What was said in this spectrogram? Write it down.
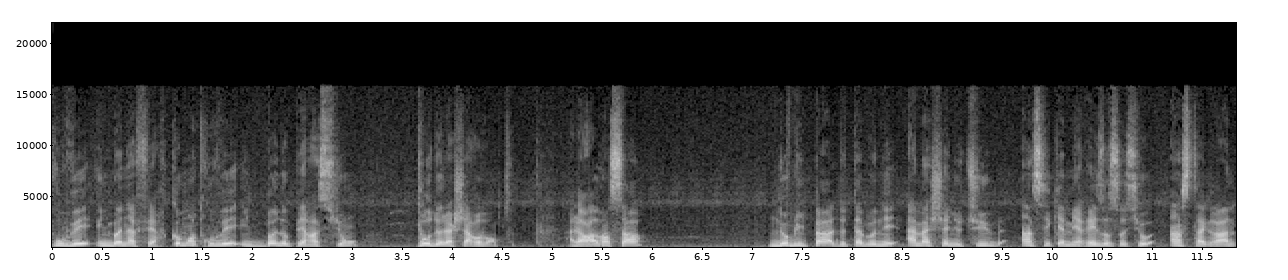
trouver une bonne affaire Comment trouver une bonne opération pour de l'achat-revente Alors avant ça, n'oublie pas de t'abonner à ma chaîne YouTube ainsi qu'à mes réseaux sociaux Instagram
